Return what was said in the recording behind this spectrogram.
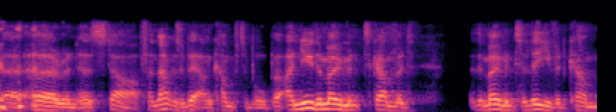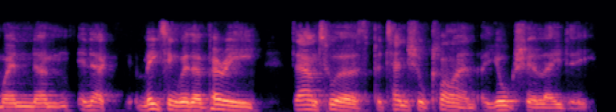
uh, her and her staff. And that was a bit uncomfortable. But I knew the moment to come had, the moment to leave had come when, um, in a meeting with a very down to earth potential client, a Yorkshire lady.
